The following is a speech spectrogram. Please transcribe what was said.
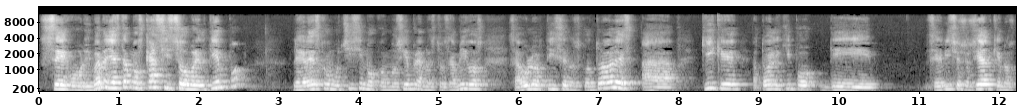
Seguro. Y bueno, ya estamos casi sobre el tiempo. Le agradezco muchísimo, como siempre, a nuestros amigos Saúl Ortiz en los controles, a Quique, a todo el equipo de Servicio Social que nos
